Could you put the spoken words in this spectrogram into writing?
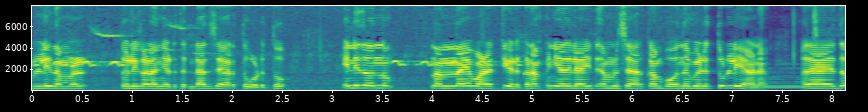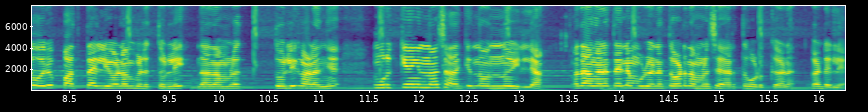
ഉള്ളി നമ്മൾ തൊലി കളഞ്ഞെടുത്തിട്ടുണ്ട്. അത് ചേർത്ത് കൊടുത്തു. ഇനി ഇതൊന്നും നന്നായി വഴറ്റിയെടുക്കണം. ഇനി അതിലായിട്ട് നമ്മൾ ചേർക്കാൻ പോകുന്ന വെളുത്തുള്ളിയാണ്. അതായത് ഒരു പത്തല്ലിയോളം വെളുത്തുള്ളി. ഇതാ നമ്മൾ തൊലി കളഞ്ഞ് മുറിക്കുന്നോ ചതയ്ക്കുന്നോ ഒന്നുമില്ല. അതങ്ങനെ തന്നെ മുഴുവനത്തോടെ നമ്മൾ ചേർത്ത് കൊടുക്കുകയാണ് കണ്ടില്ലേ?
